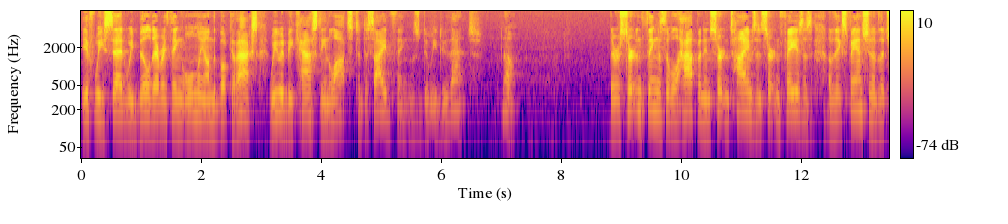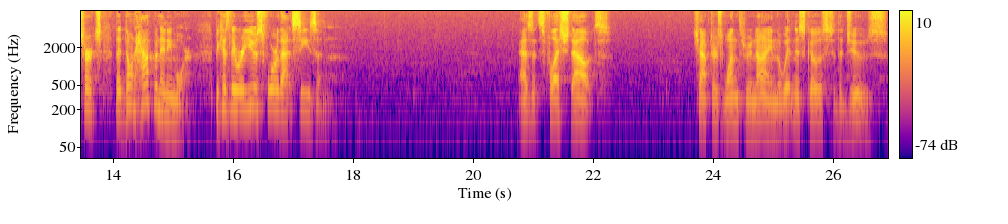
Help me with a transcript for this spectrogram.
if we said we build everything only on the book of Acts, we would be casting lots to decide things. Do we do that? No. There are certain things that will happen in certain times and certain phases of the expansion of the church that don't happen anymore because they were used for that season. As it's fleshed out chapters 1 through 9, the witness goes to the Jews.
